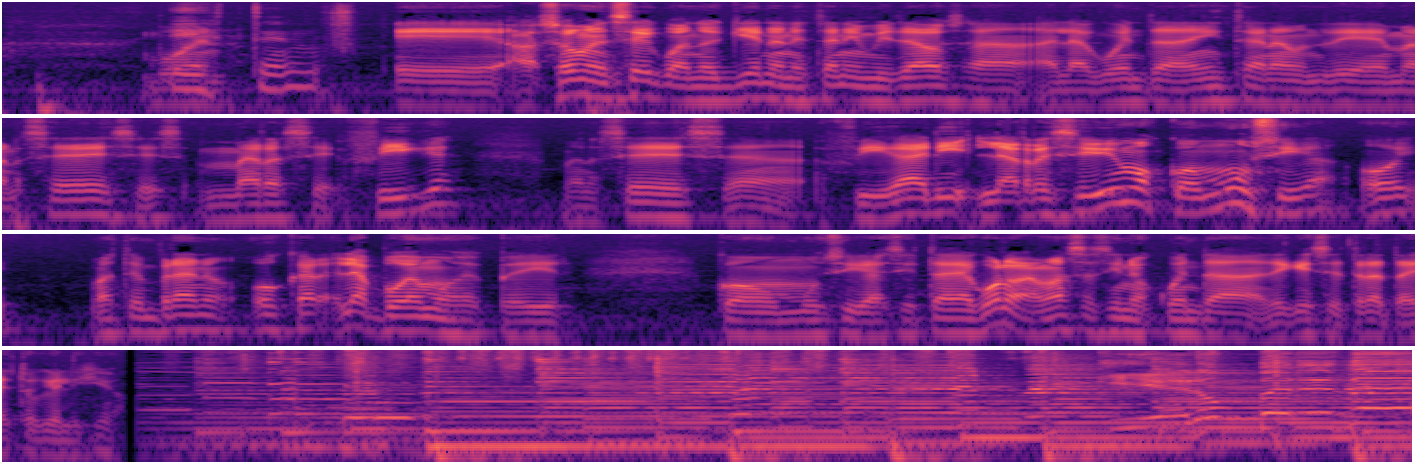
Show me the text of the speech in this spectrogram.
Bueno. Este, Eh, asómense cuando quieran, están invitados a, a la cuenta de Instagram de Mercedes, es Mercefig, Mercedes eh, Figari. La recibimos con música hoy, más temprano. Oscar, la podemos despedir con música, si está de acuerdo. Además, así nos cuenta de qué se trata esto que eligió. Quiero perderme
